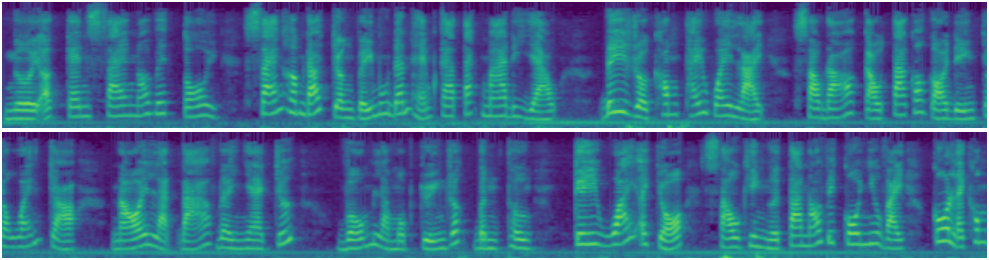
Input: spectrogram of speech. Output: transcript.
Người ở Ken Sang nói với tôi, sáng hôm đó Trần Vĩ muốn đến hẻm Katakma đi dạo, đi rồi không thấy quay lại. Sau đó cậu ta có gọi điện cho quán trọ, nói là đã về nhà trước. Vốn là một chuyện rất bình thường, Kỳ quái ở chỗ, sau khi người ta nói với cô như vậy, cô lại không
